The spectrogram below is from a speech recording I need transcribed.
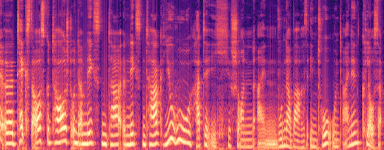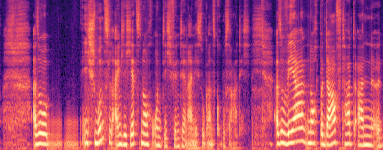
äh, Text ausgetauscht und am nächsten, Ta nächsten Tag, juhu, hatte ich schon ein wunderbares Intro und einen Closer. Also ich schmunzel eigentlich jetzt noch und ich finde den eigentlich so ganz großartig. Also wer noch Bedarf hat an äh,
